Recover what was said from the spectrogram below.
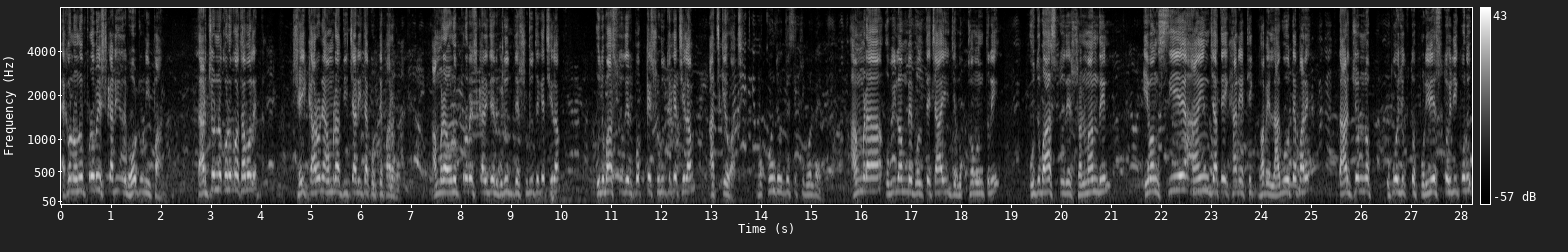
এখন অনুপ্রবেশকারীদের ভোট উনি পান। তার জন্য কোনো কথা বলেন না। সেই কারণে আমরা দ্বিচারিতা করতে পারব না। আমরা অনুপ্রবেশকারীদের বিরুদ্ধে শুরু থেকে ছিলাম উদ্বাস্তুদের পক্ষে শুরু থেকে ছিলাম আজকেও আছি। মুখ্যমন্ত্রীর উদ্দেশ্যে কি বলবেন? আমরা অবিলম্বে বলতে চাই যে মুখ্যমন্ত্রী উদ্বাস্তুদের সম্মান দিন এবং সিএ আইন যাতে এখানে ঠিকভাবে লাগু হতে পারে তার জন্য উপযুক্ত পরিবেশ তৈরি করুক।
